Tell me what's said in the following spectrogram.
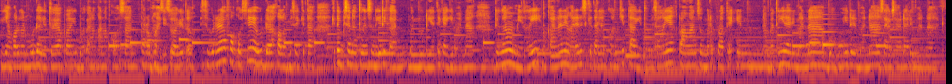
dijangkau dengan mudah gitu ya apalagi buat anak-anak kosan para mahasiswa gitu. Sebenarnya fokusnya ya udah kalau misalnya kita kita bisa nentuin sendiri kan menu dietnya kayak gimana dengan memilih makanan yang ada di sekitar lingkungan kita gitu. Misalnya pangan sumber protein nabatinya dari mana buah-buahnya dari mana sayur-sayur dari mana gitu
